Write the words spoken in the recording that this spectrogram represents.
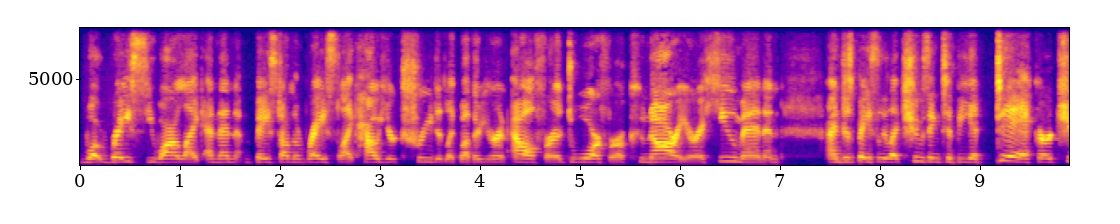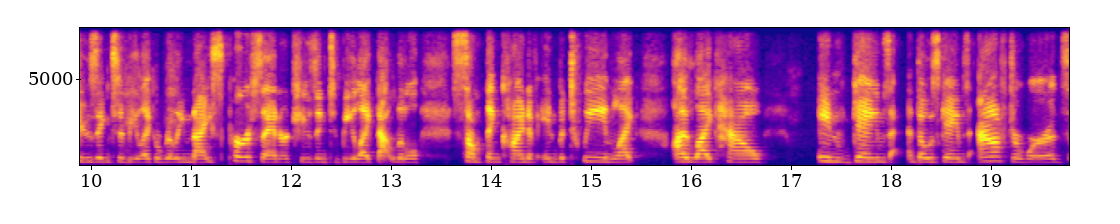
what race you are like and then based on the race like how you're treated like whether you're an elf or a dwarf or a Qunari or a human and and just basically like choosing to be a dick or choosing to be like a really nice person or choosing to be like that little something kind of in between like I like how in games those games afterwards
